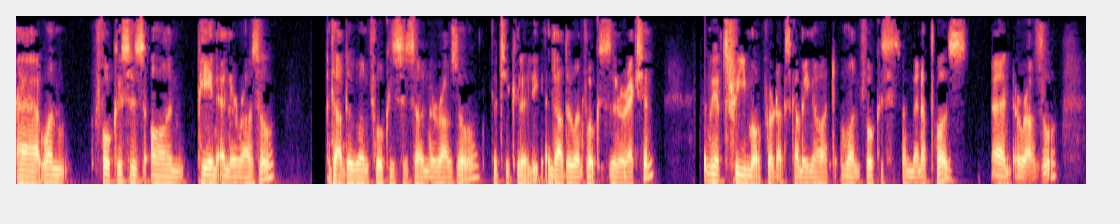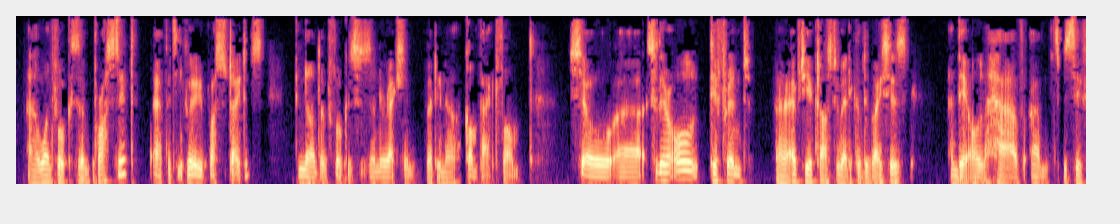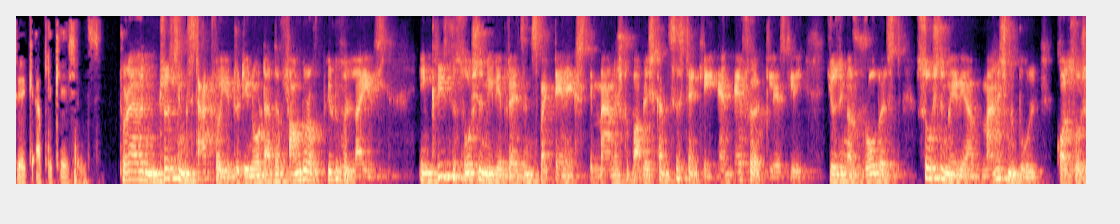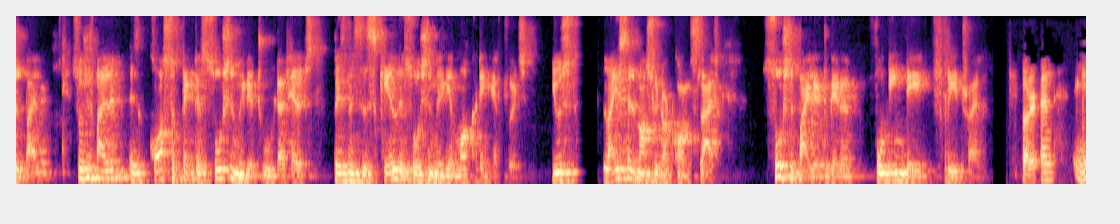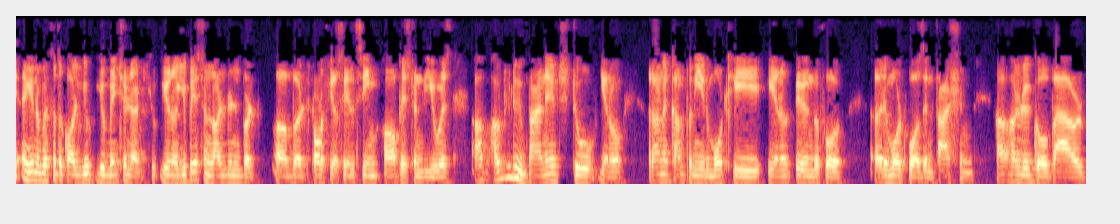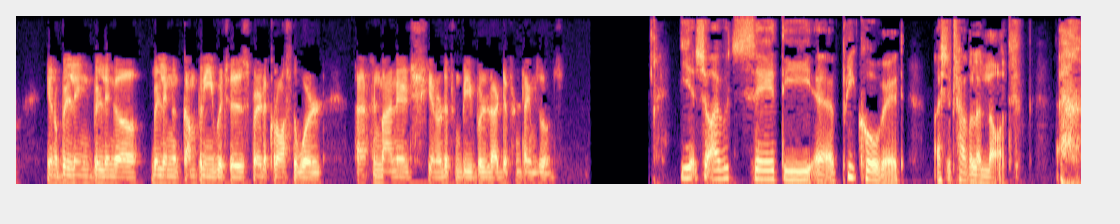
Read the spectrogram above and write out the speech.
Uh, one focuses on pain and arousal. The other one focuses on arousal, particularly, and the other one focuses on erection. And we have three more products coming out. One focuses on menopause and arousal. Uh, one focuses on prostate, uh, particularly prostatitis. Another focuses on erection, but in a compact form. So, uh, so they're all different uh, FDA class 2 medical devices and they all have um, specific applications. Today I have an interesting stat for you to denote that the founder of Beautiful Lives increased the social media presence by 10x. They managed to publish consistently and effortlessly using a robust social media management tool called SocialPilot. Social Pilot is a cost effective social media tool that helps businesses scale their social media marketing efforts. Use lifeselfmastery.com slash social pilot to get a 14 day free trial. Got it. And you know, before the call, you, you mentioned that you, you know you're based in London, but uh, but a lot of your sales team are based in the US. How, how did you manage to you know run a company remotely? You know, even before uh, remote was in fashion. How, how did you go about you know building building a building a company which is spread across the world uh, and manage you know different people at different time zones? Yeah, so I would say the uh, pre-COVID, I should travel a lot.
